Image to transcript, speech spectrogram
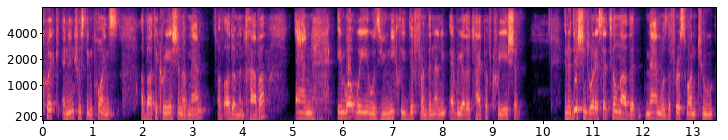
quick and interesting points about the creation of man, of Adam and Chava, and in what way it was uniquely different than any, every other type of creation. In addition to what I said till now, that man was the first one to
